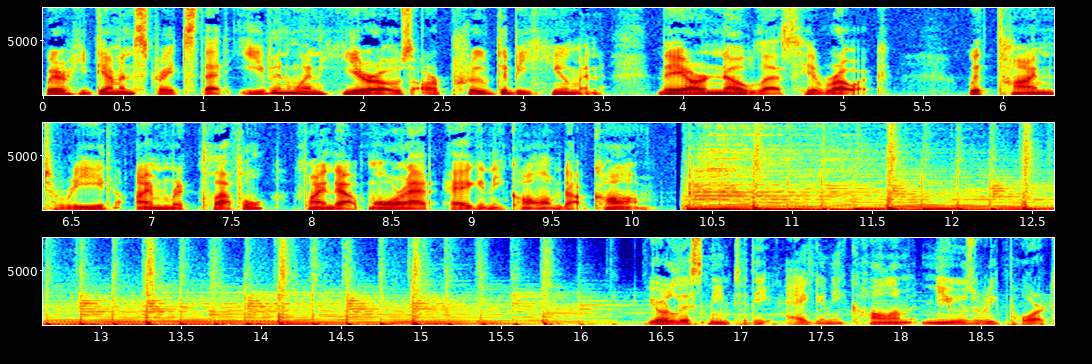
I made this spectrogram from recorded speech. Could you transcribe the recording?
where he demonstrates that even when heroes are proved to be human, they are no less heroic. With time to read, I'm Rick Kleffel. Find out more at agonycolumn.com. You're listening to the Agony Column News Report,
